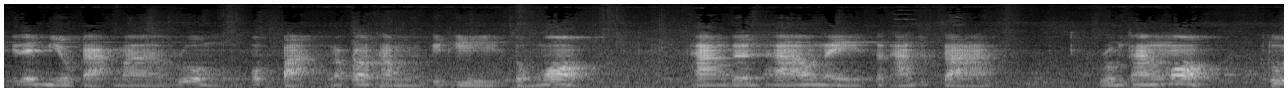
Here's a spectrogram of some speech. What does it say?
ที่ได้มีโอกาสมาร่วมพบปะแล้วก็ทำพิธีส่งมอบ ทางเดินเท้าในสถานศึกษา รวมทั้งมอบตู้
